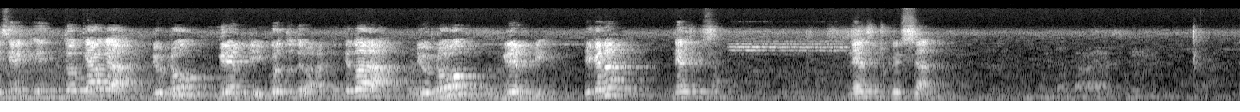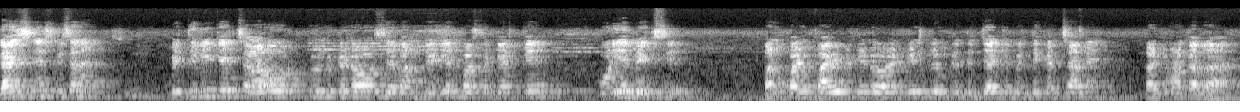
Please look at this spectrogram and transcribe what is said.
इसलिए तो क्या हो गया? ड्यू टू ग्रेविटी गुरुत्व द्वारा। किसके द्वारा? ड्यू टू ग्रेविटी ठीक है ना? Next question next question guys next question है। पृथ्वी के चारों ओर 2.7 रेडियन पर सेकंड के कोणीय वेग से। 1.5 into 10 और 18 किलोमीटर त्रिज्या की वृत्ति कक्षा में परिक्रमण कर रहा है।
